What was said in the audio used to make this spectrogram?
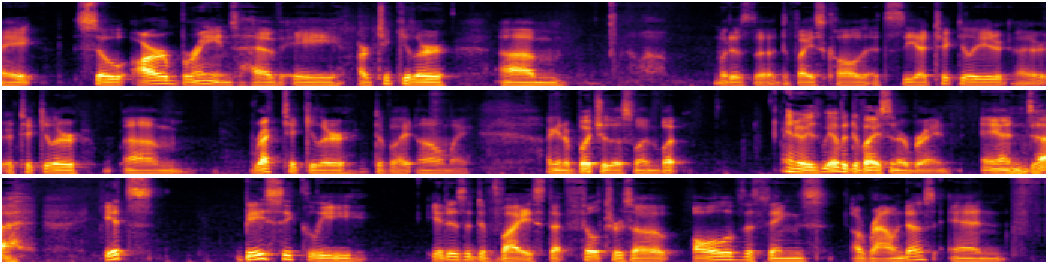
Right? So our brains have a articular um, what is the device called? It's the articular uh, articular um, reticular device. Oh my, I'm gonna butcher this one, but anyways, we have a device in our brain, and uh, it's basically it is a device that filters out all of the things around us and f-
